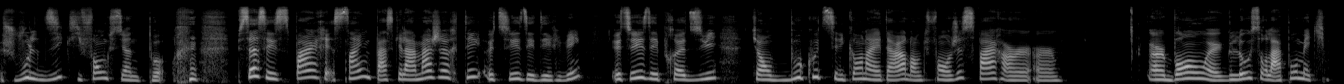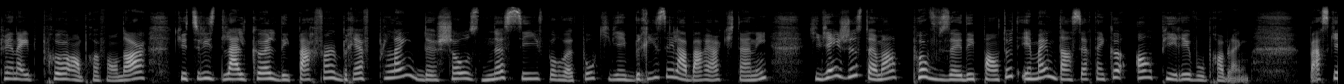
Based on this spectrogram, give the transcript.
je vous le dis, qui ne fonctionne pas. Puis ça, c'est super simple parce que la majorité utilise des dérivés, utilise des produits qui ont beaucoup de silicone à l'intérieur. Donc, ils font juste faire un un bon euh, glow sur la peau, mais qui ne pénètre pas en profondeur, qui utilise de l'alcool, des parfums, bref, plein de choses nocives pour votre peau, qui vient briser la barrière cutanée, qui vient justement pas vous aider pantoute et même dans certains cas empirer vos problèmes. Parce que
